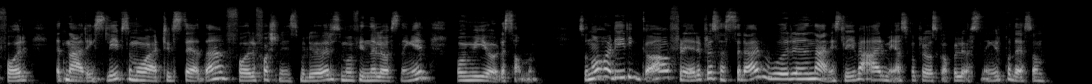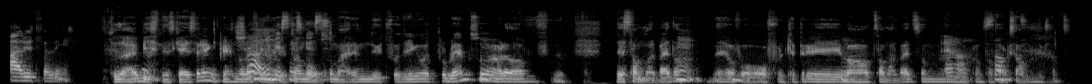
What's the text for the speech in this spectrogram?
for et næringsliv som må være til stede, for forskningsmiljøer som må finne løsninger, og vi gjør det sammen. Så nå har de rigga flere prosesser der hvor næringslivet er med og skal prøve å skape løsninger på det som er utfordringer. Så det er jo business caser, egentlig. Når du finner ut av noe som er en utfordring og et problem, så mm. er det da det samarbeidet, mm. det å få offentlig-privat samarbeid, som ja, man kan ta tak sammen.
